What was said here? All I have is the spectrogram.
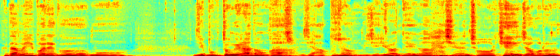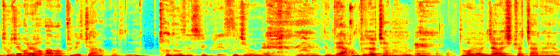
그다음에 이번에 그 뭐 이제 목동이라던가 이제 압구정 이제 이런 데가 네. 사실은 저 개인적으로는 토지거래 허가가 풀릴 줄 알았거든요. 저도 사실 그랬어요. 그죠? 네. 근데 안 풀렸잖아요. 네. 더 연장을 시켰잖아요.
